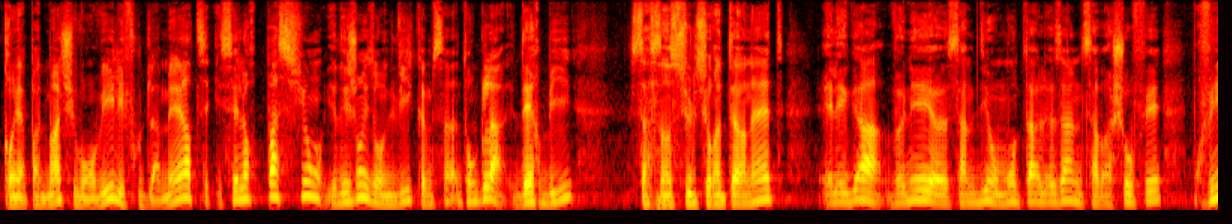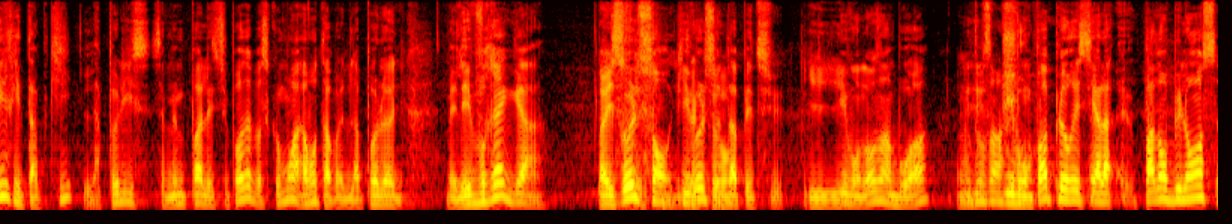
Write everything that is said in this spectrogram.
Quand il n'y a pas de match, ils vont en ville, ils foutent de la merde. C'est- C'est leur passion. Il y a des gens, ils ont une vie comme ça. Donc là, derby, ça s'insulte sur Internet. Et les gars, venez euh, samedi, on monte à Lausanne, ça va chauffer. Pour finir, ils tapent qui? La police. C'est même pas les supporters. Parce que moi, avant, tu parlais de la Pologne. Mais les vrais gars Ah, ils qui veulent, qui veulent se taper dessus, Ils- ils vont dans un bois. dans un Ils champ. vont pas pleurer s'il y a la- pas d'ambulance,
